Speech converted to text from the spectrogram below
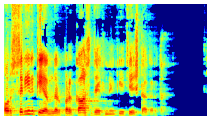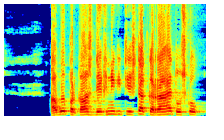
और शरीर के अंदर प्रकाश देखने की चेष्टा करता है। अब वो प्रकाश देखने की चेष्टा कर रहा है तो उसको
